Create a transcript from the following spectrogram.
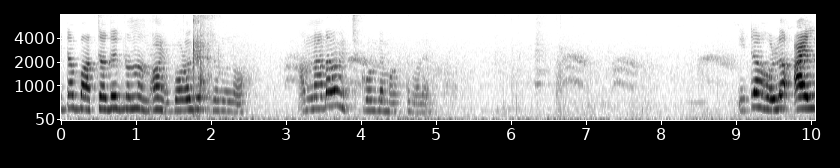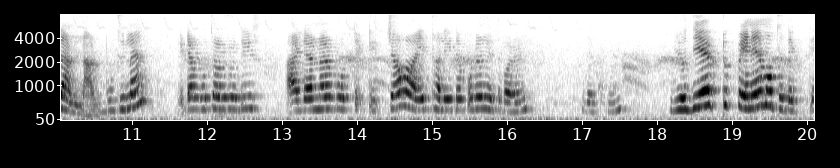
এটা বাচ্চাদের জন্য নয়, বড়দের জন্য। আপনারাও ইচ্ছে করলে মাখতে পারেন। এটা হলো আইলাইনার, বুঝলেন? এটা কোথাও যদি আইলাইনার পরতে ইচ্ছা হয়, তাহলে এটা পরে নিতে পারেন। দেখুন। যদি একটু পেনের মতো দেখতে।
